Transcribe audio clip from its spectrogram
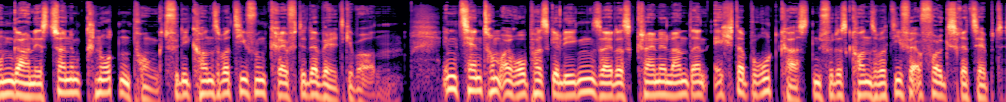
Ungarn ist zu einem Knotenpunkt für die konservativen Kräfte der Welt geworden. Im Zentrum Europas gelegen sei das kleine Land ein echter Brutkasten für das konservative Erfolgsrezept,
